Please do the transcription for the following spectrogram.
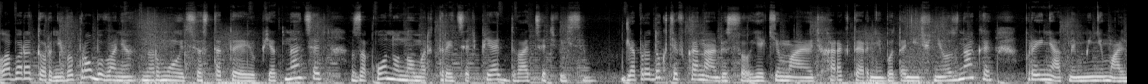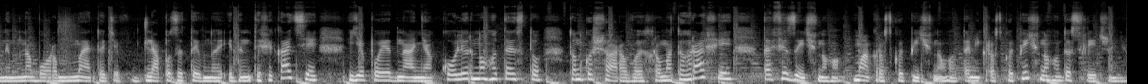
Лабораторні випробування нормуються статтею 15 закону номер 3528. Для продуктів канабісу, які мають характерні ботанічні ознаки, прийнятним мінімальним набором методів для позитивної ідентифікації є поєднання колірного тесту, тонкошарової хроматографії та фізичного, макроскопічного та мікроскопічного дослідження.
